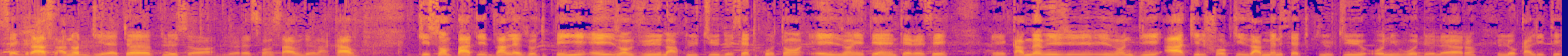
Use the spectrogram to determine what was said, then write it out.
C'est grâce à notre directeur plus euh, le responsable de la cave qui sont partis dans les autres pays et ils ont vu la culture de cette coton et ils ont été intéressés. Et quand même, ils ont dit ah, qu'il faut qu'ils amènent cette culture au niveau de leur localité.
